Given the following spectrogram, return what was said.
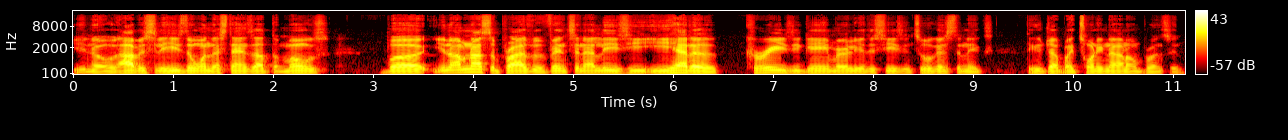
You know, obviously he's the one that stands out the most. But you know, I'm not surprised with Vincent. At least he he had a crazy game earlier this season too against the Knicks. I think he dropped like 29 on Brunson,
